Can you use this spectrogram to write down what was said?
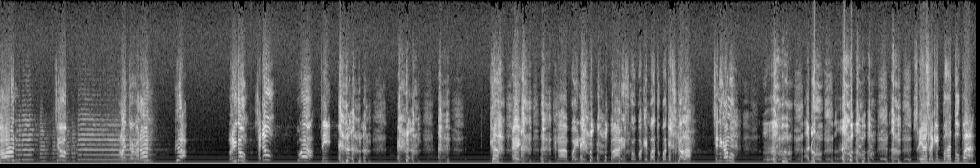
Pasukan! Siap! Lancang kanan! Gerak! Berhitung! Satu! Dua! Tiga! Kah, Hei! Kenapa ini? Baris kau pakai batuk-batuk segala? Sini kamu! aduh. Saya sakit batuk, Pak.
